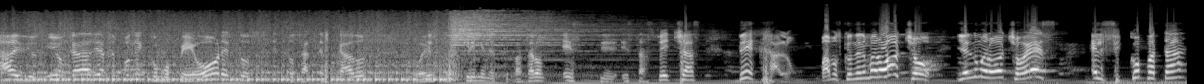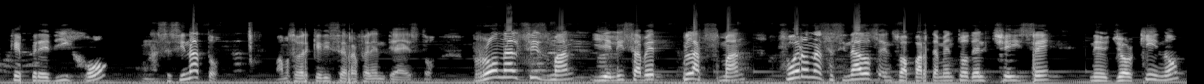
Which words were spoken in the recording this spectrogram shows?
Ay, Dios mío, cada día se ponen como peor estos, estos altercados o estos crímenes que pasaron este, estas fechas de Halloween. Vamos con el número 8. Y el número 8 es el psicópata que predijo un asesinato. Vamos a ver qué dice referente a esto. Ronald Sisman y Elizabeth Platzman fueron asesinados en su apartamento del Chase neoyorquino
